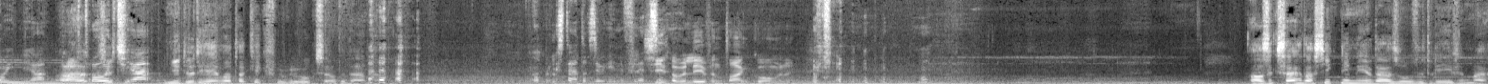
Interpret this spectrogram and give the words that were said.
Oei, ja. Ah, je- ja. Nu doet hij wat dat ik vroeger ook zou gedaan hebben. Hopelijk staat er zo geen flits. Zie dat we levend aankomen. Hè. Als ik zeg dat zie ik niet meer, dat is overdreven. Maar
